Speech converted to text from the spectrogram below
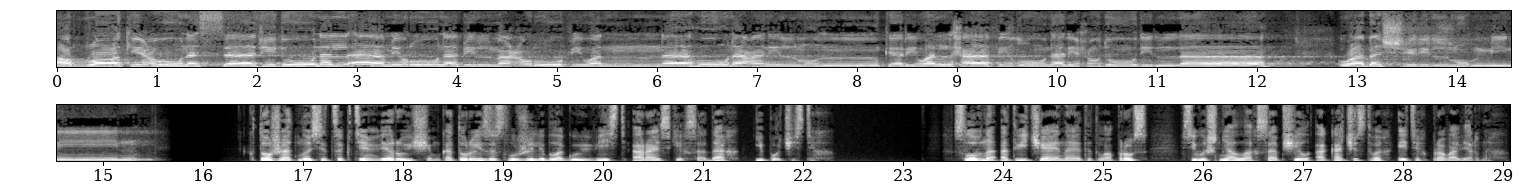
الراكعون الساجدون الآمرون بالمعروف والناهون عن المنكر والحافظون لحدود الله وبشر المؤمنين Кто же относится к тем верующим, которые заслужили благую весть о райских садах и почестях? Словно отвечая на этот вопрос, Всевышний Аллах сообщил о качествах этих правоверных.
